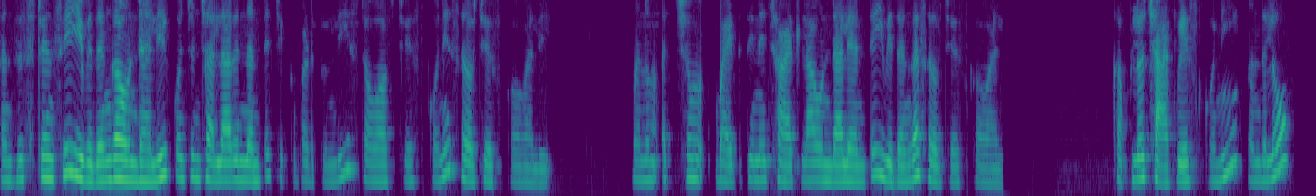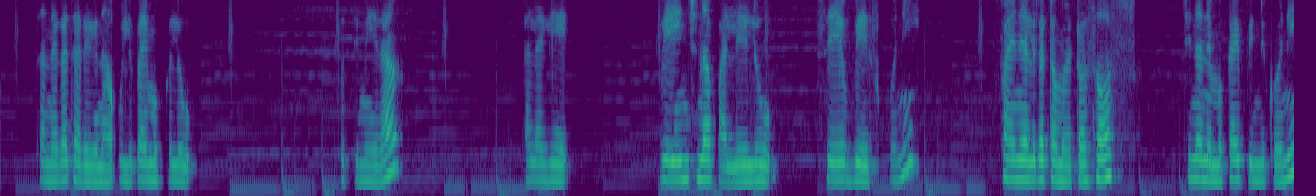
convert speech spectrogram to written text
కన్సిస్టెన్సీ ఈ విధంగా ఉండాలి. కొంచెం చల్లారిందంటే చిక్కపడుతుంది. స్టవ్ ఆఫ్ చేసుకొని సర్వ్ చేసుకోవాలి. మనం అచ్చం బయట తినే చాట్లా ఉండాలి అంటే ఈ విధంగా సర్వ్ చేసుకోవాలి. కప్లో చాట్ వేసుకొని అందులో సన్నగా తరిగిన ఉల్లిపాయ ముక్కలు కొత్తిమీర అలాగే వేయించిన పల్లీలు సేవ్ వేసుకొని ఫైనల్గా టమాటో సాస్ చిన్న నిమ్మకాయ పిండుకొని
